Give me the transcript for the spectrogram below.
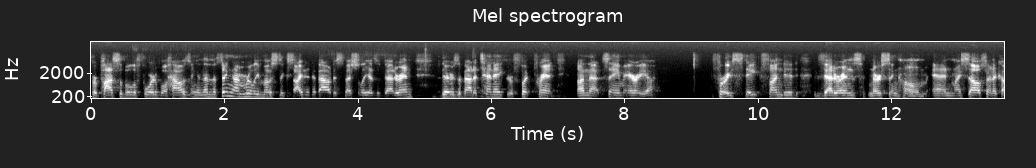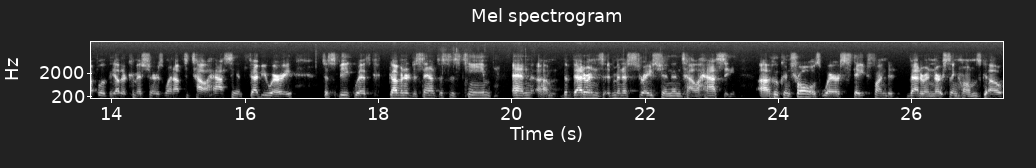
for possible affordable housing. And then the thing I'm really most excited about, especially as a veteran, there's about a 10 acre footprint on that same area for a state funded veterans nursing home. And myself and a couple of the other commissioners went up to Tallahassee in February to speak with Governor DeSantis's team and um, the Veterans Administration in Tallahassee. Uh, who controls where state funded veteran nursing homes go.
